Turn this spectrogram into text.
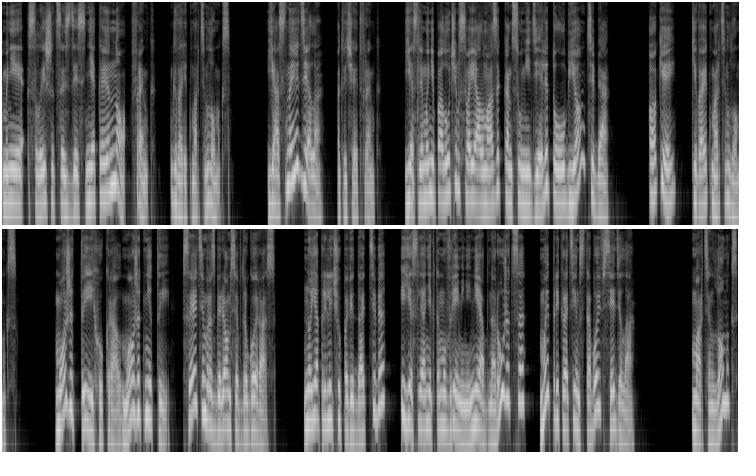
«Мне слышится здесь некое «но», Фрэнк», — говорит Мартин Ломакс. «Ясное дело», — отвечает Фрэнк. Если мы не получим свои алмазы к концу недели, то убьем тебя». «Окей», — кивает Мартин Ломакс. «Может, ты их украл, может, не ты. С этим разберемся в другой раз. Но я прилечу повидать тебя, и если они к тому времени не обнаружатся, мы прекратим с тобой все дела». Мартин Ломакс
